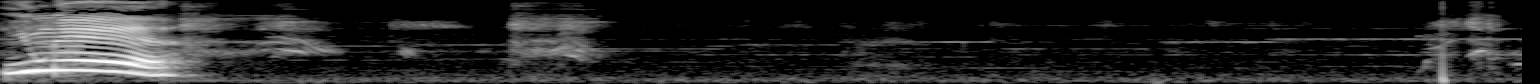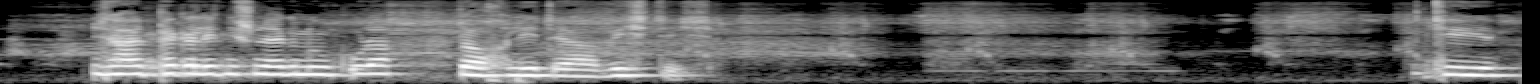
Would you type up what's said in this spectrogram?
Junge! Ja, Packer lädt nicht schnell genug, oder? Doch, lädt er. Wichtig. Okay.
